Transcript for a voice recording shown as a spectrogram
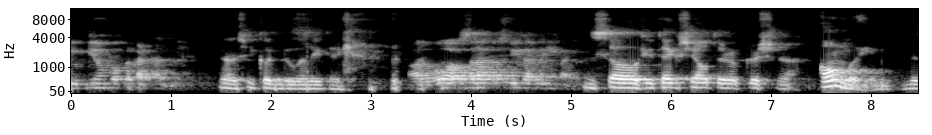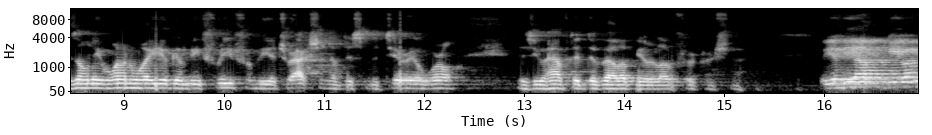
युवतियों को प्रकट कर दिया No, she couldn't do anything. और वो अप्सरा कुछ भी कर नहीं पाई And so, if you take shelter of Krishna only, there's only one way you can be free from the attraction of this material world, is you have to develop your love for Krishna. तो यदि आप केवल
